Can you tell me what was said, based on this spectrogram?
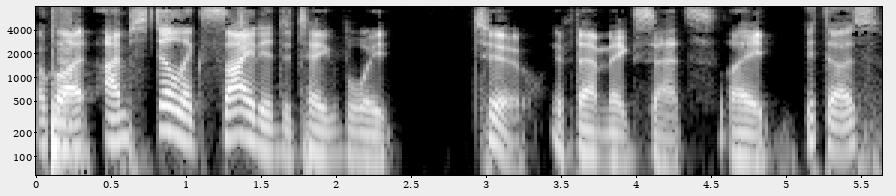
Okay. But I'm still excited to take Voit too, if that makes sense. Like it does.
